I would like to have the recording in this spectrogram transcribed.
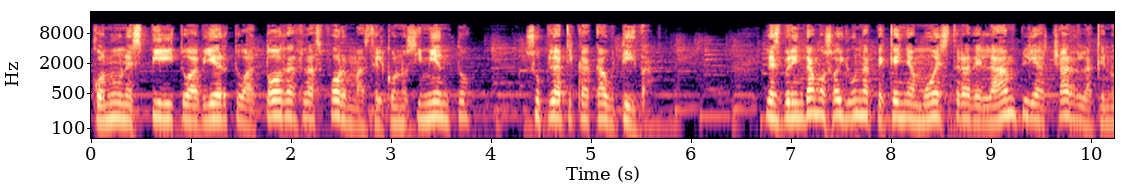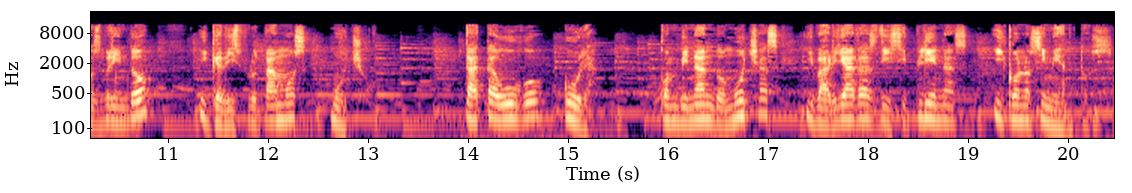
con un espíritu abierto a todas las formas del conocimiento, su plática cautiva. Les brindamos hoy una pequeña muestra de la amplia charla que nos brindó y que disfrutamos mucho. Tata Hugo cura, combinando muchas y variadas disciplinas y conocimientos.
